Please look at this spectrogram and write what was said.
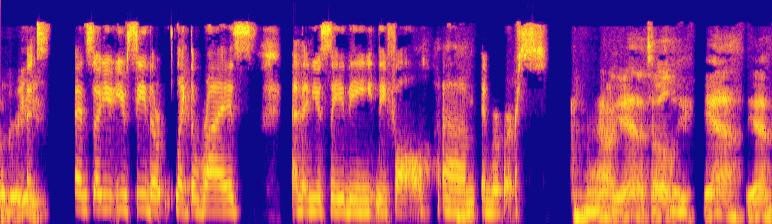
Agreed. And, and so you you see the like the rise and then you see the the fall um, in reverse. Wow, yeah, totally. Yeah, yeah.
